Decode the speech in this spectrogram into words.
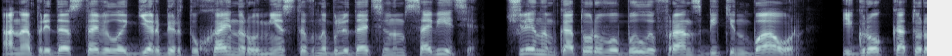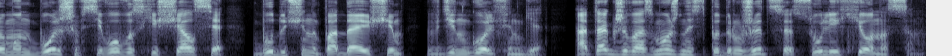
Она предоставила Герберту Хайнеру место в наблюдательном совете, членом которого был и Франц Бекенбауэр, игрок, которым он больше всего восхищался, будучи нападающим в Дингольфинге, а также возможность подружиться с Ули Хёносом.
